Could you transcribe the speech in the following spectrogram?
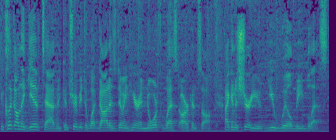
and click on the Give tab and contribute to what God is doing here in Northwest Arkansas. I can assure you, you will be blessed.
